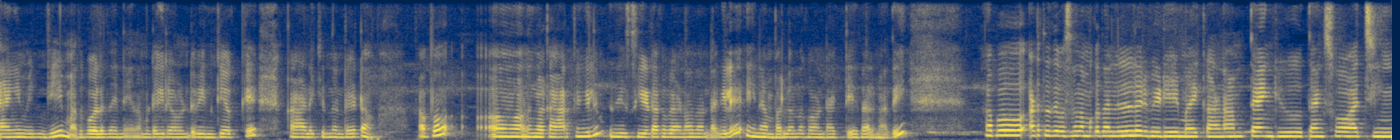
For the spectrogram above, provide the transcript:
ഹാങ്ങിങ് വിൻകയും അതുപോലെ തന്നെ നമ്മുടെ ഗ്രൗണ്ട് വിൻകയൊക്കെ കാണിക്കുന്നുണ്ട് കേട്ടോ. അപ്പോൾ നിങ്ങൾക്ക് ആർക്കെങ്കിലും ഈ സീഡൊക്കെ വേണമെന്നുണ്ടെങ്കിൽ ഈ നമ്പറിൽ ഒന്ന് കോൺടാക്ട് ചെയ്താൽ മതി. അപ്പോൾ അടുത്ത ദിവസം നമുക്ക് നല്ലൊരു വീഡിയോയുമായി കാണാം. Thank you. Thanks for watching.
